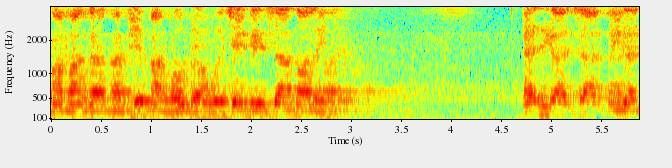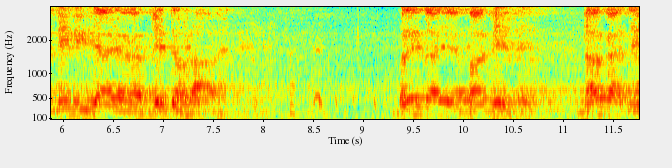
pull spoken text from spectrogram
မှန်မှန်ကန်ကန်ဖြစ်မှမဟုတ်တော့ဝချိန်လေးစားသွားလိမ့်မယ်အဲဒီကစပြီးတော့တိတိကျကျကပြတ်တော့လာပဲပရိသတ်ရဲ့ဘာဖြစ်လဲနောက်ကနေ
